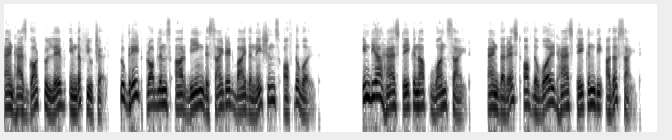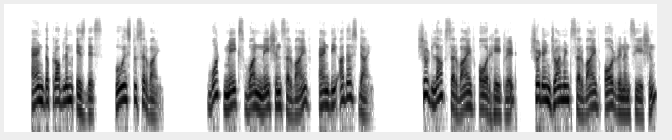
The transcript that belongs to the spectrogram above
and has got to live in the future. Two great problems are being decided by the nations of the world. India has taken up one side, and the rest of the world has taken the other side. And the problem is this, who is to survive? What makes one nation survive and the others die? Should love survive or hatred, should enjoyment survive or renunciation?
